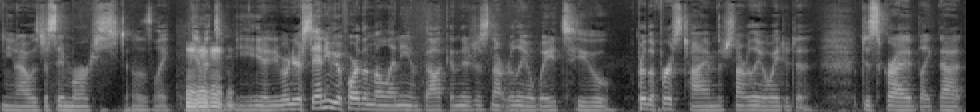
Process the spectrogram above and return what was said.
you know, I was just immersed. It was like, give it to mm-hmm. me. You know, when you're standing before the Millennium Falcon, there's just not really a way to, for the first time, there's not really a way to, to describe like that.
